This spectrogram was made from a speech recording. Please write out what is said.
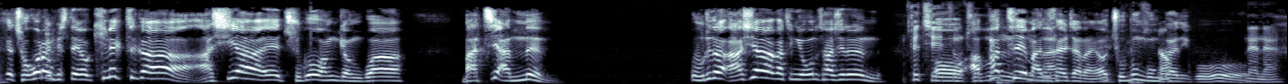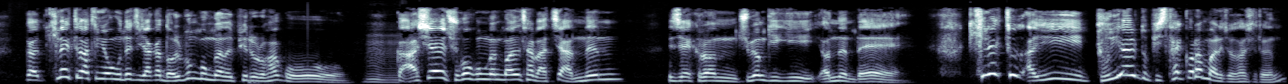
그러니까 저거랑 비슷해요. 키넥트가 아시아의 주거 환경과 맞지 않는 우리나라 아시아 같은 경우는 사실은 그치. 어, 아파트에 많이 공간. 살잖아요. 네, 좁은 그렇죠. 공간이고. 네네. 그러니까 키넥트 같은 경우 근데 약간 넓은 공간을 필요로 하고 음. 그러니까 아시아의 주거 공간과는 잘 맞지 않는 이제 그런 주변 기기였는데 키넥트 아 이 VR도 비슷할 거란 말이죠, 사실은.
